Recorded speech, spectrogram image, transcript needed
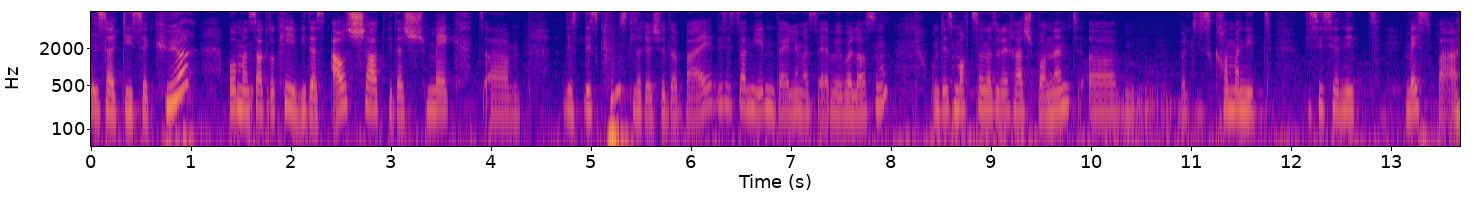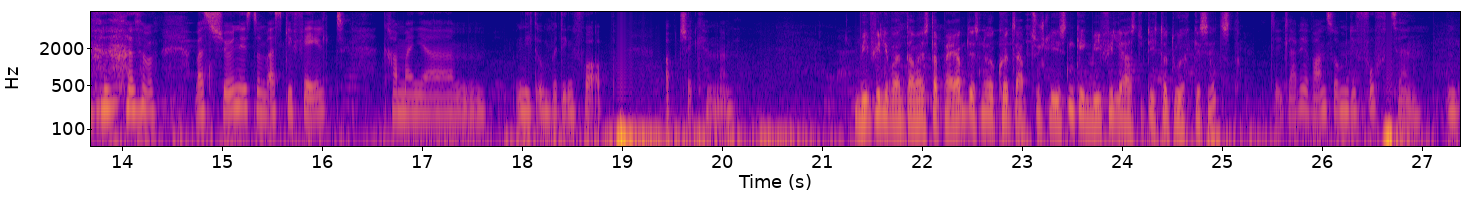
ist halt diese Kür, wo man sagt, okay, wie das ausschaut, wie das schmeckt, ähm, das, das, Künstlerische dabei, das ist dann jedem Teilnehmer selber überlassen. Und das macht es dann natürlich auch spannend, ähm, weil das kann man nicht, das ist ja nicht messbar. Also was schön ist und was gefällt, kann man ja ähm, nicht unbedingt vorab abchecken. Ne? Wie viele waren damals dabei, um das nur kurz abzuschließen? Gegen wie viele hast du dich da durchgesetzt? Ich glaube, wir waren so um die 15. Und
